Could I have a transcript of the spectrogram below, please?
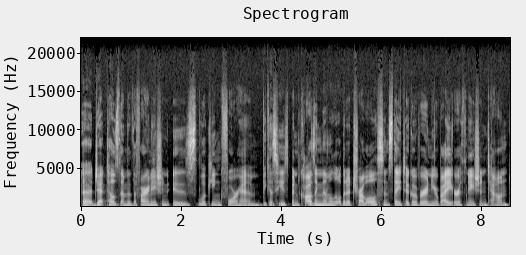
Uh, Jet tells them that the Fire Nation is looking for him because he's been causing them a little bit of trouble since they took over a nearby Earth Nation town.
